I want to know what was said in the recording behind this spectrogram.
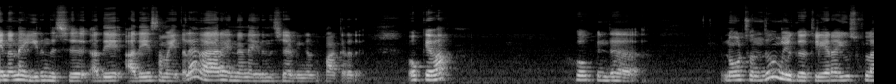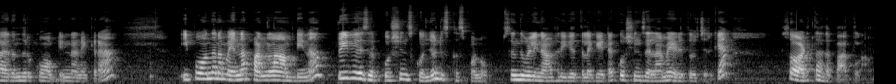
என்னென்ன இருந்துச்சு? அதே அதே சமயத்தில் வேறு என்னென்ன இருந்துச்சு அப்படிங்கிறது பார்க்குறது ஓகேவா ஹோப் இந்த நோட்ஸ் வந்து உங்களுக்கு கிளியராக யூஸ்ஃபுல்லாக இருந்திருக்கும் அப்படின்னு நினைக்கிறேன். இப்போ வந்து நம்ம என்ன பண்ணலாம் அப்படின்னா ப்ரீவியஸ் கொஷின்ஸ் கொஞ்சம் டிஸ்கஸ் பண்ணுவோம். சிந்துவெளி நாகரிகத்தில் கேட்ட கொஷின்ஸ் எல்லாமே எடுத்து வச்சுருக்கேன். ஸோ அடுத்து அதை பார்க்கலாம்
